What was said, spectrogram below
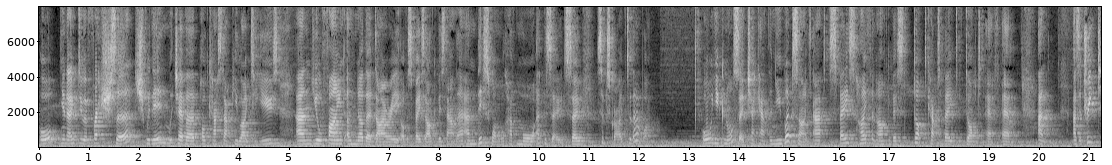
or you know do a fresh search within whichever podcast app you like to use and you'll find another diary of a space archivist out there and this one will have more episodes so subscribe to that one. Or you can also check out the new website at space-archivist.captivate.fm and as a treat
